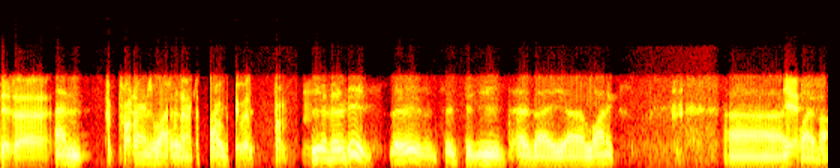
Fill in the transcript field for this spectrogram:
There's a, And a product Translated that into probably with- from. hmm. yeah, there is. There is. It's, it's been used as a uh, Linux uh, Yes. flavor.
